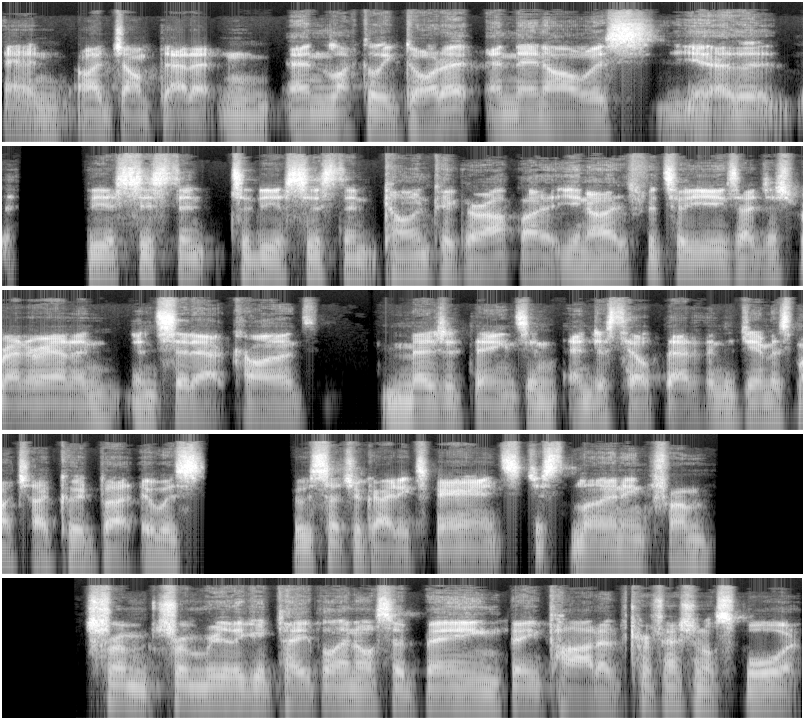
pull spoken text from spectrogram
And I jumped at it and and luckily got it. And then I was, you know, the the assistant to the assistant cone picker up. I, you know, for two years, I just ran around and, and set out cones, measured things and, and just helped out in the gym as much as I could. But it was, it was such a great experience just learning from, from, from really good people and also being, being part of professional sport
